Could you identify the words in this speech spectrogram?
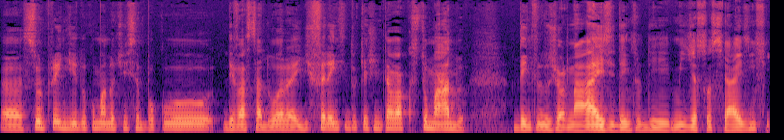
uh, surpreendido com uma notícia um pouco devastadora e diferente do que a gente estava acostumado dentro dos jornais e dentro de mídias sociais, enfim.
